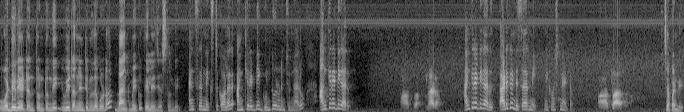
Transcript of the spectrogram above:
వడ్డీ రేట్ ఎంత ఉంటుంది వీటన్నింటి మీద కూడా బ్యాంక్ మీకు తెలియజేస్తుంది. And sir next caller Ankireddy Guntur నుంచి ఉన్నారు. అంకిరెడ్డి గారు. ఆ, సార్ మేడం. అంకిరెడ్డి గారు అడగండి సార్ని మీ క్వశ్చన్ ఏంటో. ఆ, సార్. చెప్పండి.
